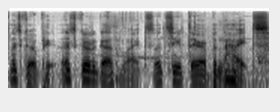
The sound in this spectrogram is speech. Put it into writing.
Let's go up here. Let's go to Gotham Heights. Let's see if they're up in the heights.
